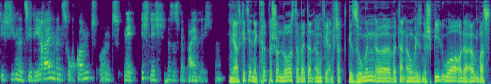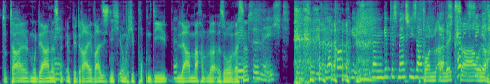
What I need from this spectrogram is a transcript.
die schieben eine CD rein, wenn es hochkommt. Und nee, ich nicht. Das ist mir peinlich. Ne? Ja, es geht ja in der Krippe schon los. Da wird dann irgendwie anstatt gesungen, äh, wird dann irgendwie so eine Spieluhr oder irgendwas total ja. Modernes nee. mit MP3, weiß ich nicht, irgendwelche Puppen, die äh, Lärm machen oder so, weißt Bitte du? Nicht. Bitte nicht. Und dann, kommen, dann gibt es Menschen, die sagen, von ja, Alexa oder.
